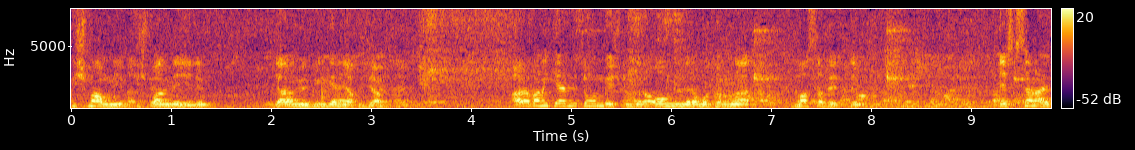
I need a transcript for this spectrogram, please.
Pişman mıyım? Pişman değilim. Yarın bir gün gene yapacağım. Arabanın kendisi 15 bin lira, 10 bin lira motoruna masraf ettim. Eski sanayi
